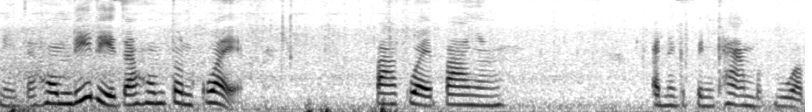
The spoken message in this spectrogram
นี่จะโฮมดีดีจะโฮมต้นกล้วย ปลากล้วยปลายัง อันนั้นก็เป็นข้างบักบวบ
